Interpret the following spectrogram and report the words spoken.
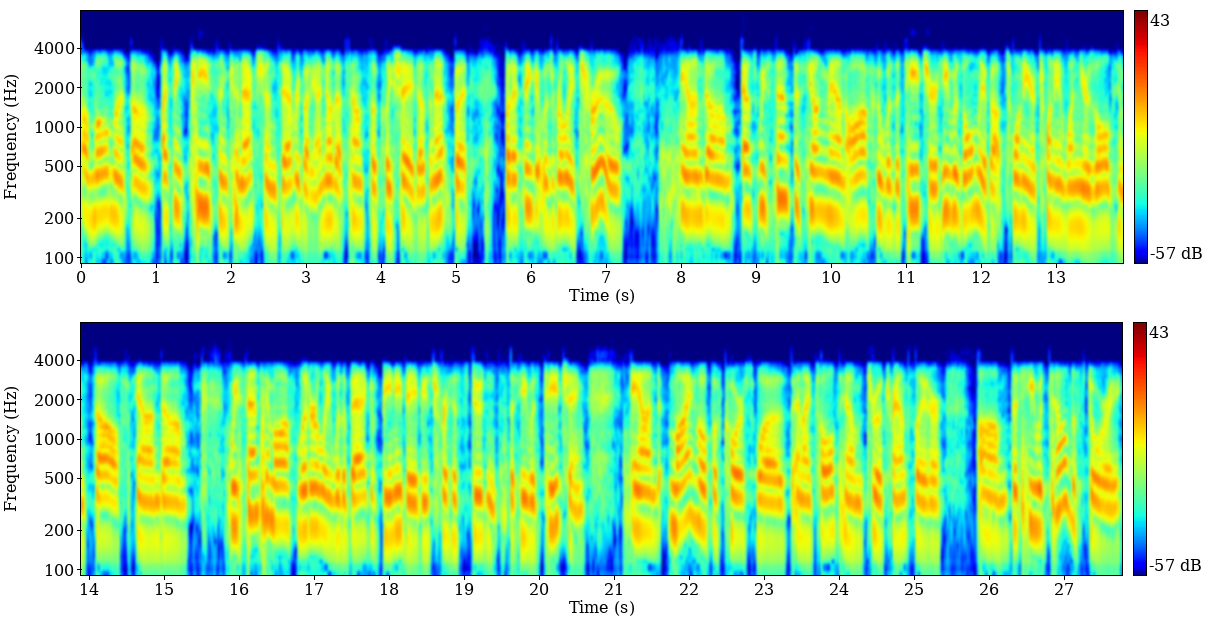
a moment of I think peace and connection to everybody. I know that sounds so cliche, doesn't it? But but I think it was really true. And um as we sent this young man off who was a teacher, he was only about 20 or 21 years old himself and um we sent him off literally with a bag of beanie babies for his students that he was teaching. And my hope of course was and I told him through a translator um, that he would tell the story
